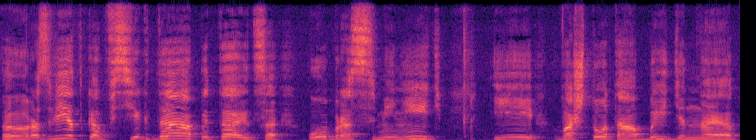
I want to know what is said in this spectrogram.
Э, разведка всегда пытается образ сменить и во что-то обыденное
